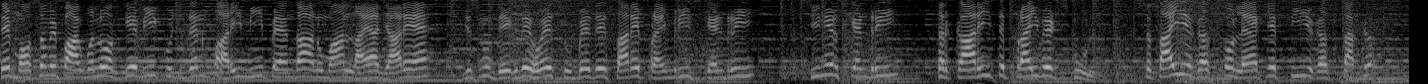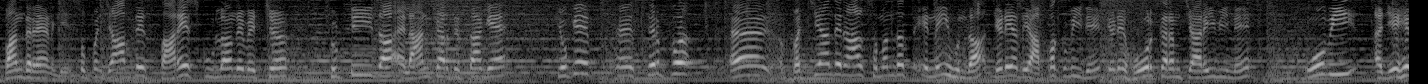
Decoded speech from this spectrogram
ਤੇ ਮੌਸਮ ਵਿਭਾਗ ਵੱਲੋਂ ਅੱਗੇ ਵੀ ਕੁਝ ਦਿਨ ਭਾਰੀ ਮੀਂਹ ਪੈਣ ਦਾ ਅਨੁਮਾਨ ਲਾਇਆ ਜਾ ਰਿਹਾ ਹੈ, ਜਿਸ ਨੂੰ ਦੇਖਦੇ ਹੋਏ ਸੂਬੇ ਦੇ ਸਾਰੇ ਪ੍ਰਾਇਮਰੀ ਸੈਕੰਡਰੀ, ਸੀਨੀਅਰ ਸੈਕੰਡਰੀ, ਸਰਕਾਰੀ ਤੇ ਪ੍ਰਾਈਵੇਟ ਸਕੂਲ 27 ਅਗਸਤ ਤੋਂ ਲੈ ਕੇ 30 ਅਗਸਤ ਤੱਕ ਬੰਦ ਰਹਿਣਗੇ। ਸੋ ਪੰਜਾਬ ਦੇ ਸਾਰੇ ਸਕੂਲਾਂ ਦੇ ਵਿੱਚ ਛੁੱਟੀ ਦਾ ਐਲਾਨ ਕਰ ਦਿੱਤਾ ਗਿਆ ਕਿਉਂਕਿ ਸਿਰਫ ਬੱਚਿਆਂ ਦੇ ਨਾਲ ਸੰਬੰਧਿਤ ਇਹ ਨਹੀਂ ਹੁੰਦਾ, ਜਿਹੜੇ ਅਧਿਆਪਕ ਵੀ ਨੇ, ਜਿਹੜੇ ਹੋਰ ਕਰਮਚਾਰੀ ਵੀ ਨੇ, ਉਹ ਵੀ ਅਜਿਹੇ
